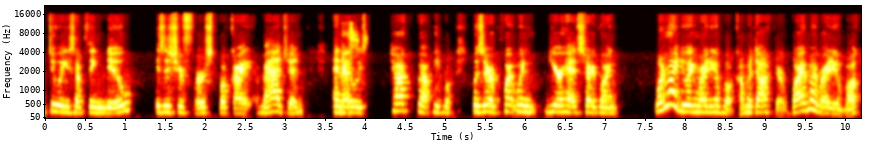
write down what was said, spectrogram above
doing something new. Is this your first book I imagine? And Yes. I always talk about people. Was there a point when your head started going, What am I doing writing a book? I'm a doctor. Why am I writing a book?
